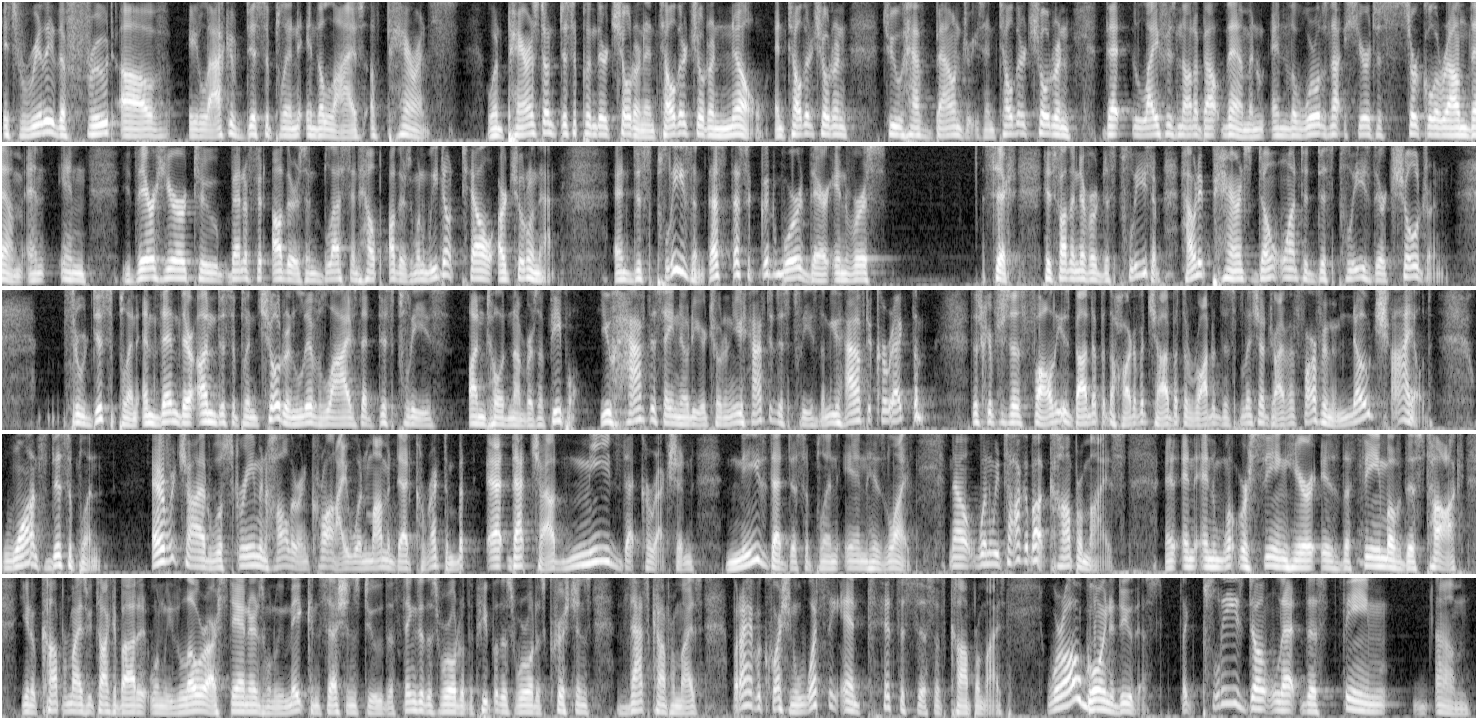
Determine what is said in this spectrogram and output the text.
It's really the fruit of a lack of discipline in the lives of parents. When parents don't discipline their children and tell their children no, and tell their children to have boundaries, and tell their children that life is not about them and, and the world is not here to circle around them, and, and they're here to benefit others and bless and help others. When we don't tell our children that and displease them, that's, that's a good word there in verse Six, his father never displeased him. How many parents don't want to displease their children through discipline, and then their undisciplined children live lives that displease untold numbers of people? You have to say no to your children. You have to displease them. You have to correct them. The scripture says, Folly is bound up in the heart of a child, but the rod of discipline shall drive it far from him. No child wants discipline Every child will scream and holler and cry when mom and dad correct them, but uh, that child needs that correction, needs that discipline in his life. Now, when we talk about compromise, and, and, and what we're seeing here is the theme of this talk. You know, compromise, we talked about it when we lower our standards, when we make concessions to the things of this world or the people of this world as Christians, that's compromise. But I have a question what's the antithesis of compromise? We're all going to do this. Like, please don't let this theme. Um,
